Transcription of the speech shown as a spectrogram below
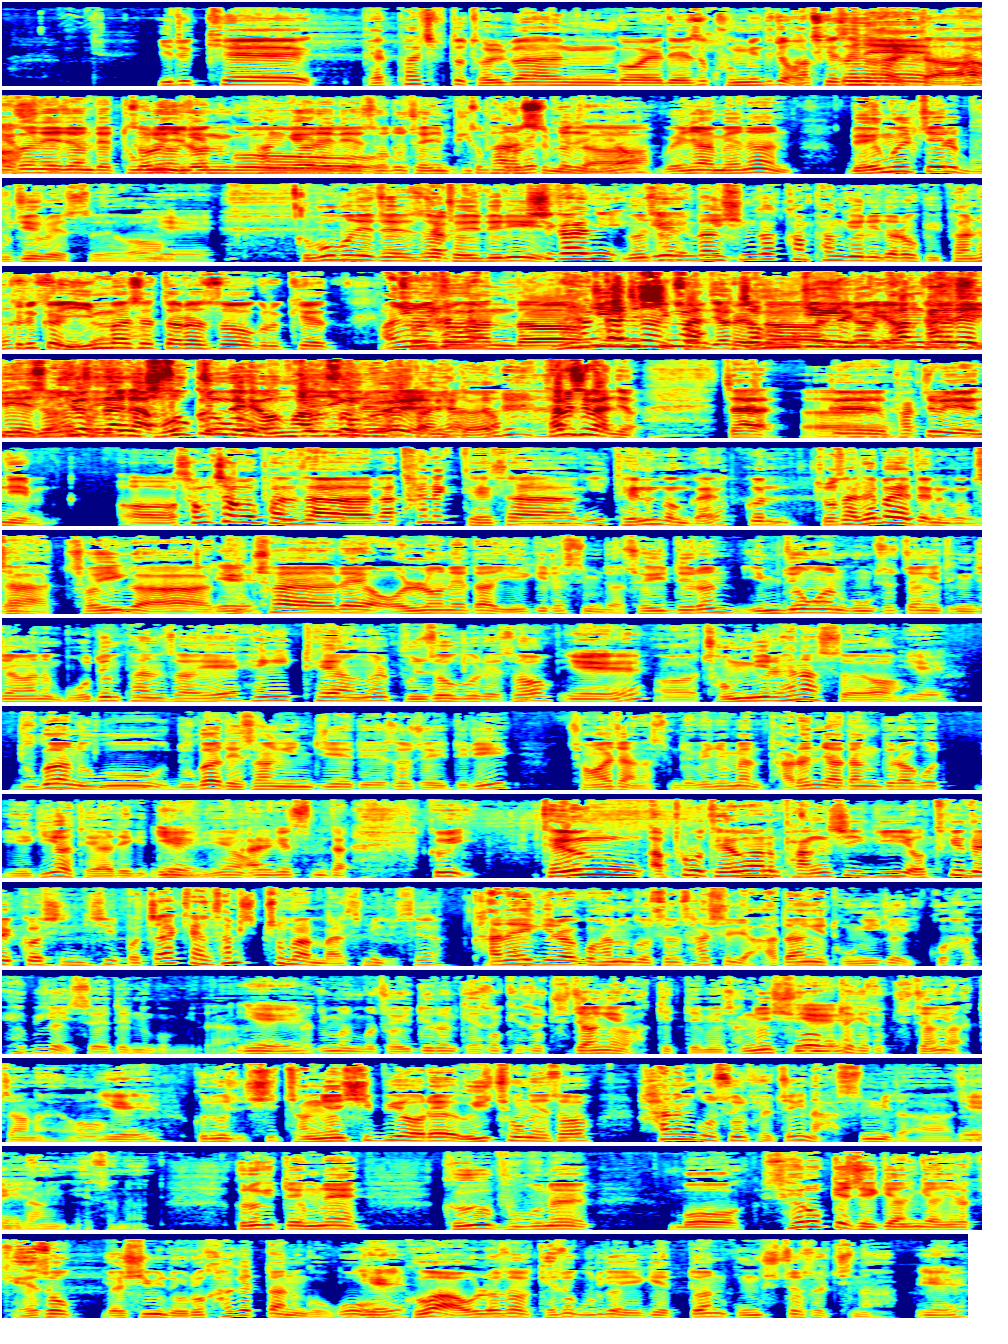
이렇게 180도 돌변하는 거에 대해서 국민들이 어떻게 생각할까 박근혜 전 대통령의 이런 거 판결에 대해서도 저희는 좀 비판을. 했거든요. 왜냐하면은 뇌물죄를 무죄로 했어요. 예. 그 부분에 대해서 자, 저희들이 시간이- 이건 예. 상당히 심각한 판결이다라고 비판을 그러니까 했습니다. 입맛에 따라서 그렇게 아니, 존중한다 문제 한 가지씩만 있는 여쭤보면 문제 있는. 판결에 이러다가 저희가 못 지속적으로 끝내요, 문제 제기를 방송을. 해왔다니까요. 잠시만요. 자, 그 아. 박주민 의원님, 어, 성창호 판사가 탄핵 대상이 되는 건가요? 그건 조사를 해봐야 되는 건가요? 자, 저희가 예. 누차례 언론에다 얘기를 했습니다. 저희들은 임종원 공소장에 등장하는 모든 판사의 행위 태양을 분석을 해서 예, 어, 정리를 해놨어요. 예, 누가 누구 누가 대상인지에 대해서 저희들이 정하지 않았습니다. 왜냐하면 다른 야당들하고 얘기가 돼야 되기 예, 때문이에요. 알겠습니다. 그 대응 앞으로 대응하는 방식이 어떻게 될 것인지 뭐 짧게 한 30초만 말씀해 주세요. 탄핵이라고 하는 것은 사실 야당의 동의가 있고 하- 협의가 있어야 되는 겁니다. 예. 하지만 뭐 저희들은 계속해서 주장해 왔기 때문에 작년 10월부터 예. 계속 주장해 왔잖아요. 예, 그리고 시- 작년 12월에 의총에서 하는 것으로 결정이 났습니다. 저희 예. 당에서는. 그렇기 때문에 그 부분을 뭐 새롭게 제기하는 게 아니라 계속 열심히 노력하겠다는 거고 예. 그와 아울러서 계속 우리가 얘기했던 공수처 설치나 예. 아,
